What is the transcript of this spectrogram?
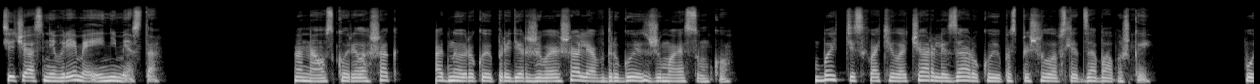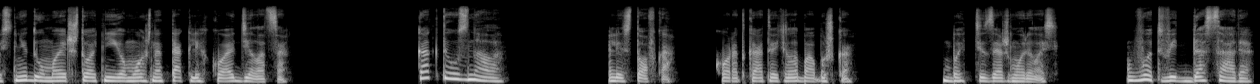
Сейчас не время и не место». Она ускорила шаг, одной рукой придерживая шаль, а в другой сжимая сумку. Бетти схватила Чарли за руку и поспешила вслед за бабушкой. Пусть не думает, что от нее можно так легко отделаться. «Как ты узнала?» «Листовка», — коротко ответила бабушка. Бетти зажмурилась. «Вот ведь досада!»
